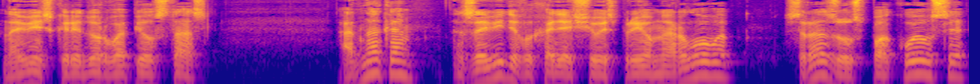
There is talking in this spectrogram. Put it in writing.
на весь коридор вопил Стас. Однако, завидев выходящего из приемной Орлова, сразу успокоился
